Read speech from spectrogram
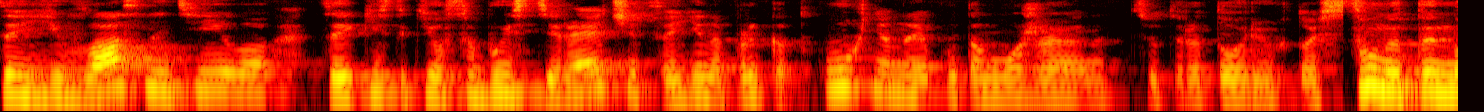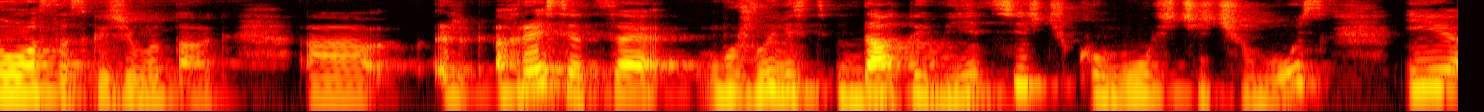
це її власне тіло, це якісь такі особисті речі, це її, наприклад, кухня, на яку там може на цю територію хтось сунути носа, скажімо так. Р- Агресія це можливість дати відсіч комусь чи чомусь. І е,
